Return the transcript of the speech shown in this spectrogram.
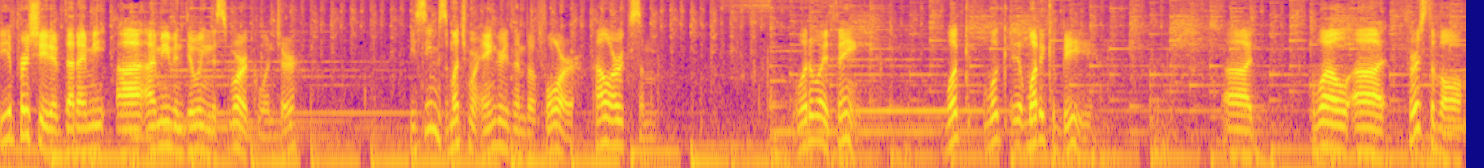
Be appreciative that I'm, e uh, I'm even doing this work, Winter. He seems much more angry than before. How irksome. What do I think? What what what it could be? Uh, well, uh, first of all,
